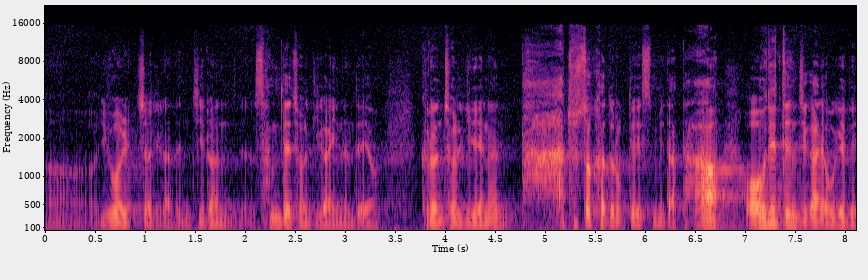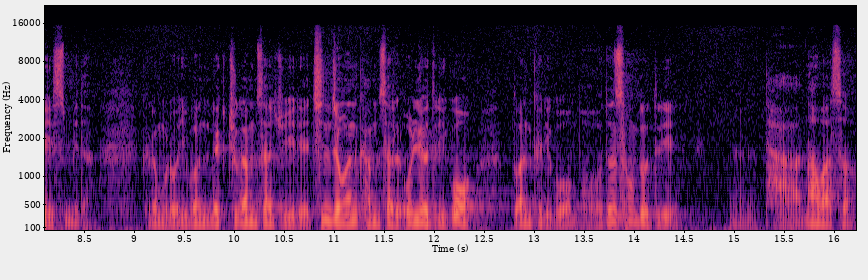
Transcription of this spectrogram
어, 6월절이라든지 이런 3대 절기가 있는데요. 그런 절기에는 다 출석하도록 되어 있습니다. 다 어디 있든지 간에 오게 되어 있습니다. 그러므로 이번 맥주 감사 주일에 진정한 감사를 올려드리고 또한 그리고 모든 성도들이 어, 다 나와서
